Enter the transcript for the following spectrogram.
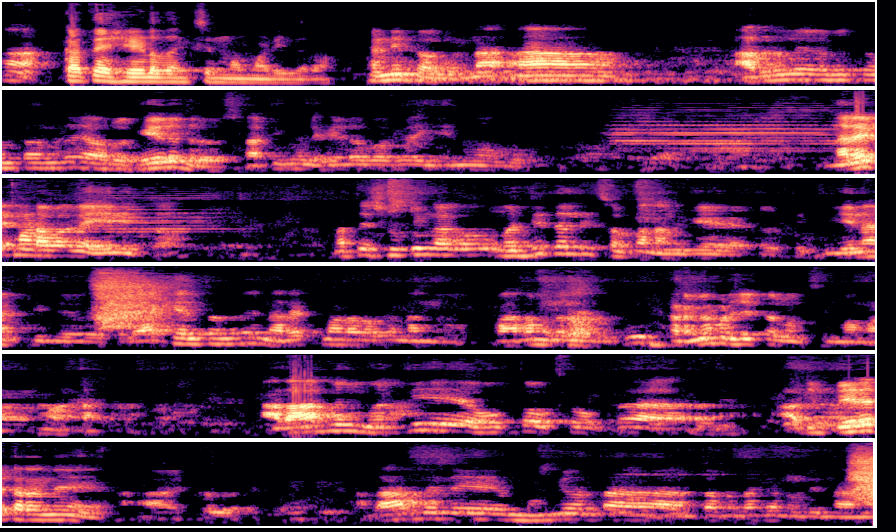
ಹಾ. ಕತೆ ಹೇಳದಂಗ್ ಸಿನಿಮಾ ಮಾಡಿದಾರ? ಖಂಡಿತವಾಗ್ಲು ನಾ ಅದ್ರಲ್ಲಿ ಹೇಳ್ಬೇಕು ಅಂತಂದ್ರೆ ಅವರು ಹೇಳಿದ್ರು. ಸ್ಟಾರ್ಟಿಂಗ್ ಅಲ್ಲಿ ಹೇಳುವಾಗ ಏನು ನರೇಟ್ ಮಾಡುವಾಗ ಏನಿತ್ತು? ಮತ್ತೆ ಶೂಟಿಂಗ್ ಆಗೋ ಮಧ್ಯದಲ್ಲಿ ಸ್ವಲ್ಪ ನನಗೆ doubt ಇತ್ತು. ಏನಾಗ್ತಿದೆ ಗೊತ್ತಿಲ್ಲ. ಯಾಕೆ ಅಂತಂದ್ರೆ ನರೇಟ್ ಮಾಡೋವಾಗ ನಾನು ಪ್ರಾರಂಭದಲ್ಲಿ ಕಡಿಮೆ ಬಡ್ಜೆಟ್ ಅಲ್ಲಿ ಒಂದು ಸಿನಿಮಾ ಮಾಡೋಣ ಅಂತ ಅದಾದ್ಮೇಲೆ ಮಧ್ಯೆ ಹೋಗ್ತಾ ಹೋಗ್ತಾ ಹೋಗ್ತಾ ಅದು ಬೇರೆ ತರಾನೇ. ಅದಾದ್ಮೇಲೆ ಮುಗಿಯುವಂತ ಅಂತ ಬಂದಾಗ ನೋಡಿ ನಾನು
